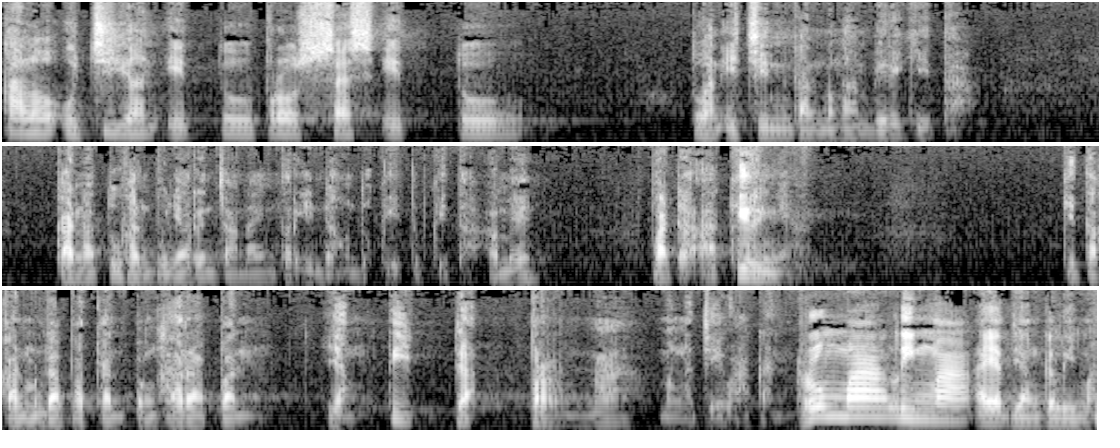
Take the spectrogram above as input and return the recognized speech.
kalau ujian itu, proses itu, Tuhan izinkan menghampiri kita. Karena Tuhan punya rencana yang terindah untuk hidup kita. Amin. Pada akhirnya, kita akan mendapatkan pengharapan yang tidak pernah mengecewakan. Roma 5 ayat yang kelima.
